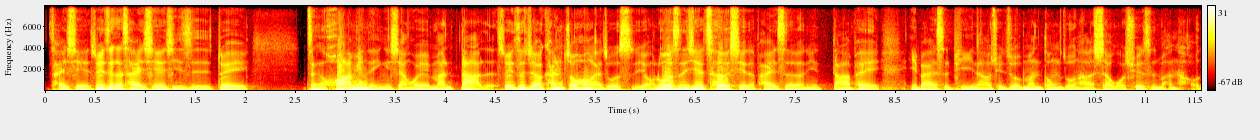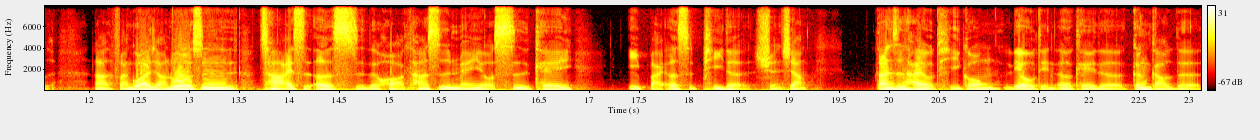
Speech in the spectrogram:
裁切。所以这个裁切其实对。整个画面的影响会蛮大的，所以这就要看状况来做使用。如果是一些侧写的拍摄，你搭配一百二十 P，然后去做慢动作，它的效果确实蛮好的。那反过来讲，如果是 X S 二十的话，它是没有四 K 一百二十 P 的选项，但是它有提供六点二 K 的更高的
